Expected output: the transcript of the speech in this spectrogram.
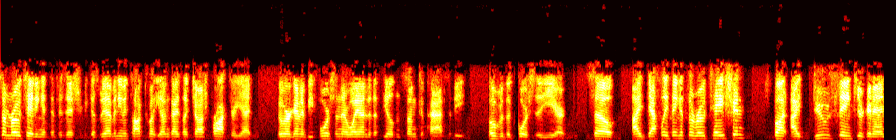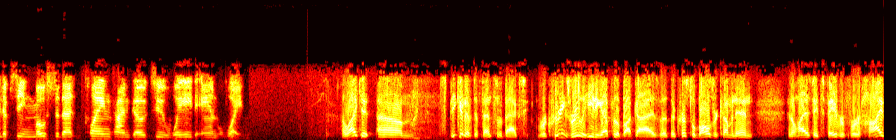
some rotating at the position because we haven't even talked about young guys like Josh Proctor yet who are going to be forcing their way onto the field in some capacity over the course of the year. So I definitely think it's a rotation, but I do think you're going to end up seeing most of that playing time go to Wade and White. I like it. Um, speaking of defensive backs, recruiting's really heating up for the Buckeyes. The, the crystal balls are coming in in Ohio State's favor for high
